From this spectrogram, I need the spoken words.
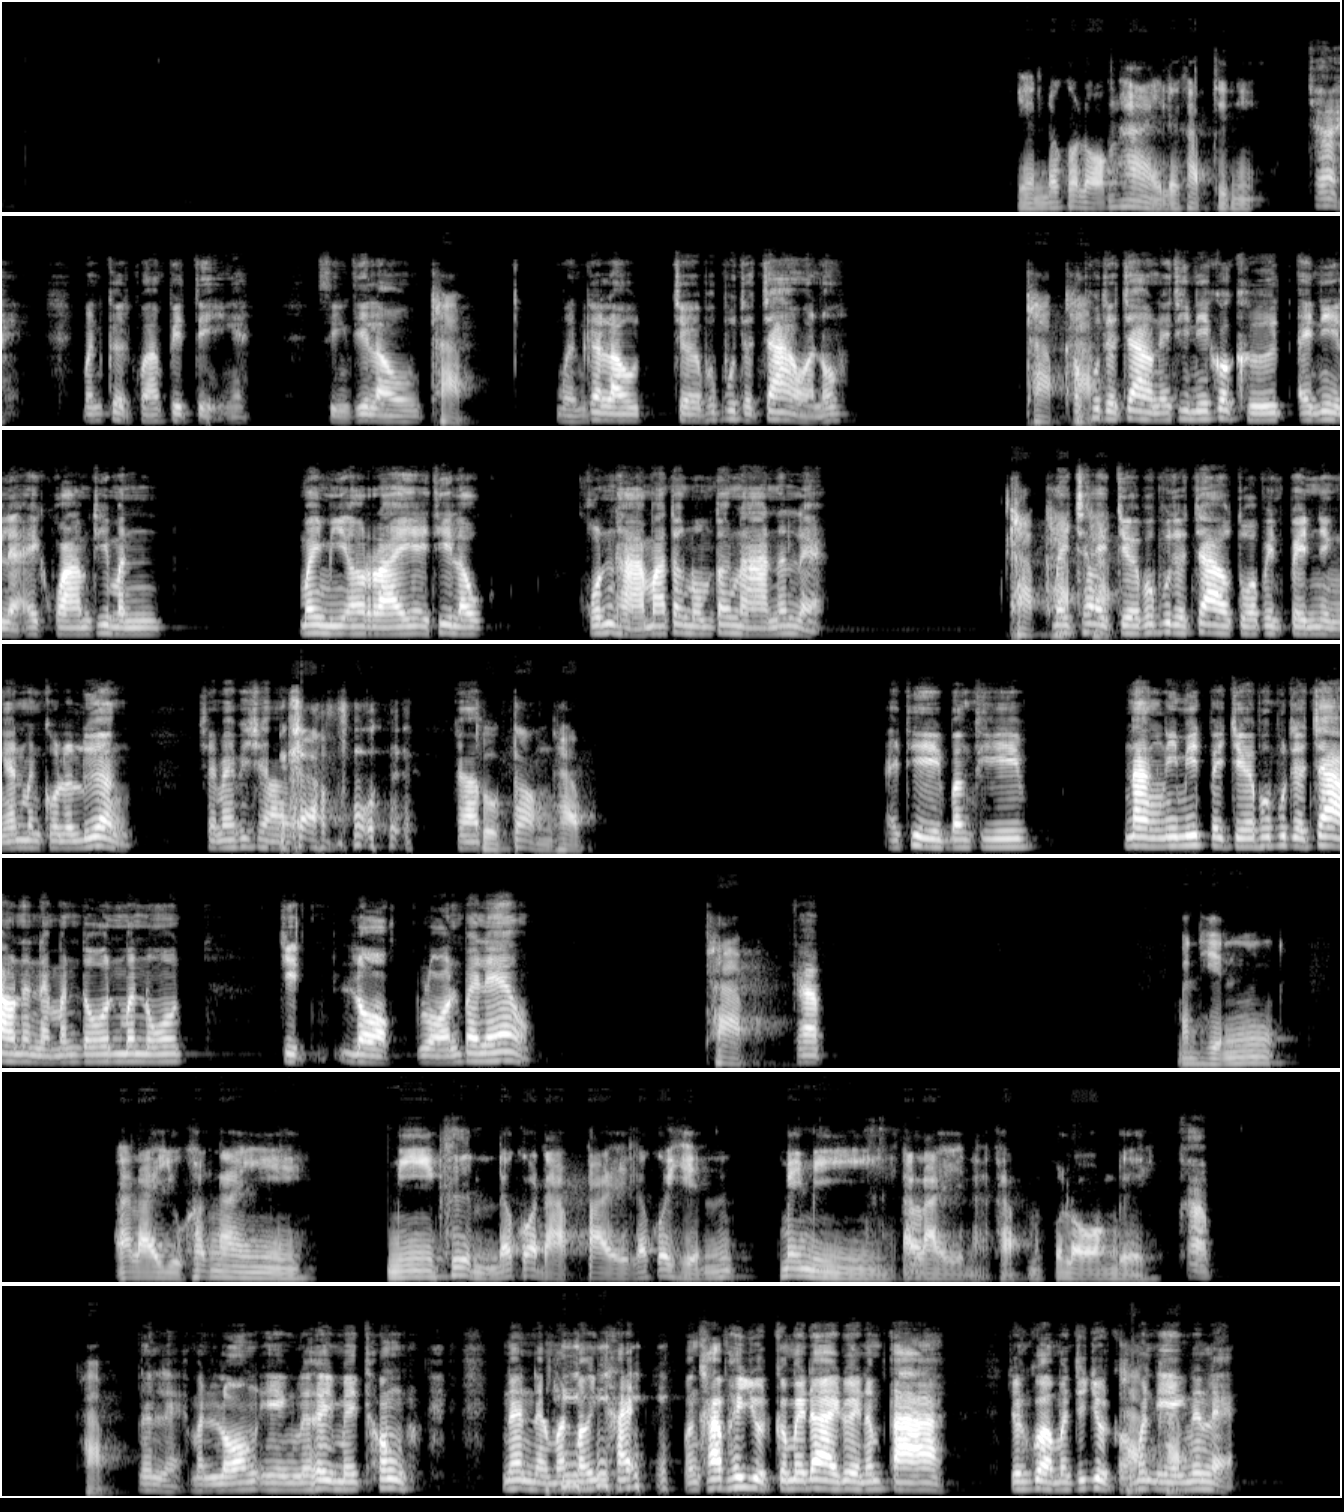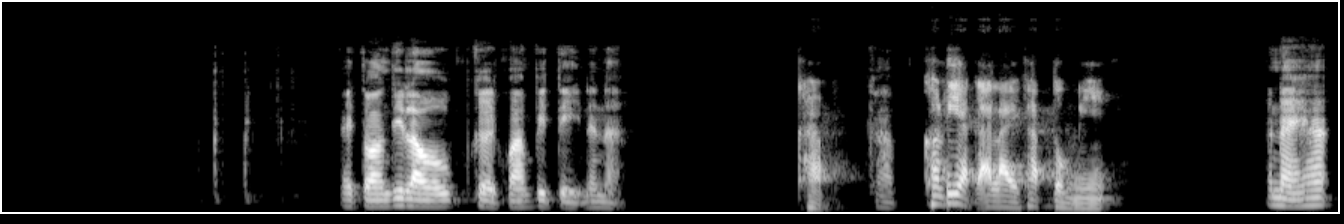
เห็นแล้วก็ร้องไห้เลยครับทีนี้ ใช่ มันเกิดความปิติไง สิ่งที่เรา ครับ เหมือนกับเราเจอพระพุทธเจ้าอะเนาะ ครับ พคระรับพุทธเจ้าในที่นี้ก็คือ ไอ้นี่แหละ ไอ้ความที่มันไม่มีอะไร ไอ้ที่เราค้นหามาตั้งนมตั้งนานนั่นแหละ ครับ คไม่รับ ใช่ครับ เจอพระพุทธเจ้าตัวเป็น ๆ อย่างนั้นมันคนละเรื่อง ใช่ไหมพี่ชาย ครับ ครับ ถูกต้องครับ ไอ้ที่บางทีนั่งนิมิตไปเจอพระพุทธเจ้านั่นน่ะ มันโดนมโนจิตหลอกหลอนไปแล้ว ครับ ครับ มันเห็นอะไรอยู่ข้างใน มีขึ้นแล้วก็ดับไป แล้วก็เห็นไม่มีครับอะไรนะครับ มันก็ร้องเลย ครับ ครับ นั่นแหละ มันร้องเองเลยไม่ต้อง นั่นน่ะ มันบังคับบังคับให้หยุดก็ไม่ได้ด้วยน้ำตา จนกว่ามันจะหยุดขอคงรับมันเอครังบนั่นแหละไอตอนที่เราเกิดความปิตินั่นน่ะ ครับ ครับ เขาเรียกอะไรครับตรงนี้ อันไหนฮะ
